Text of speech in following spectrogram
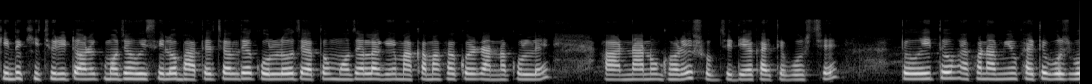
কিন্তু খিচুড়িটা অনেক মজা হয়েছিল। ভাতের চাল দিয়ে করলেও যে এত মজা লাগে মাখা মাখা করে রান্না করলে। আর নানু ঘরে সবজি দিয়ে খাইতে বসছে। তো এই তো, এখন আমিও খাইতে বসবো।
